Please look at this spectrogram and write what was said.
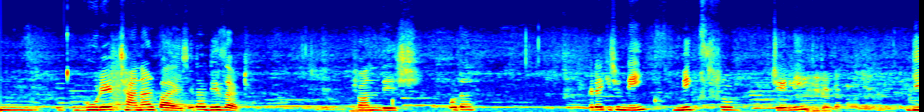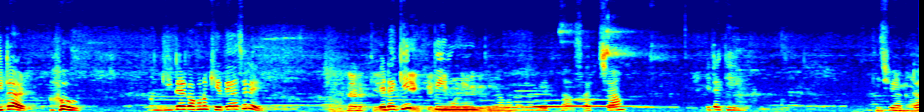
উম, গুড়ের ছানার পায়েস এটা ডেজার্ট সন্দেশ। ওটা এটা কিছু নেই। Mix fruit jelly guitar? ও গিটার কখনো খেতে আছে রে? এটা কি? আচ্ছা। এটা কি? কিছু একটা।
